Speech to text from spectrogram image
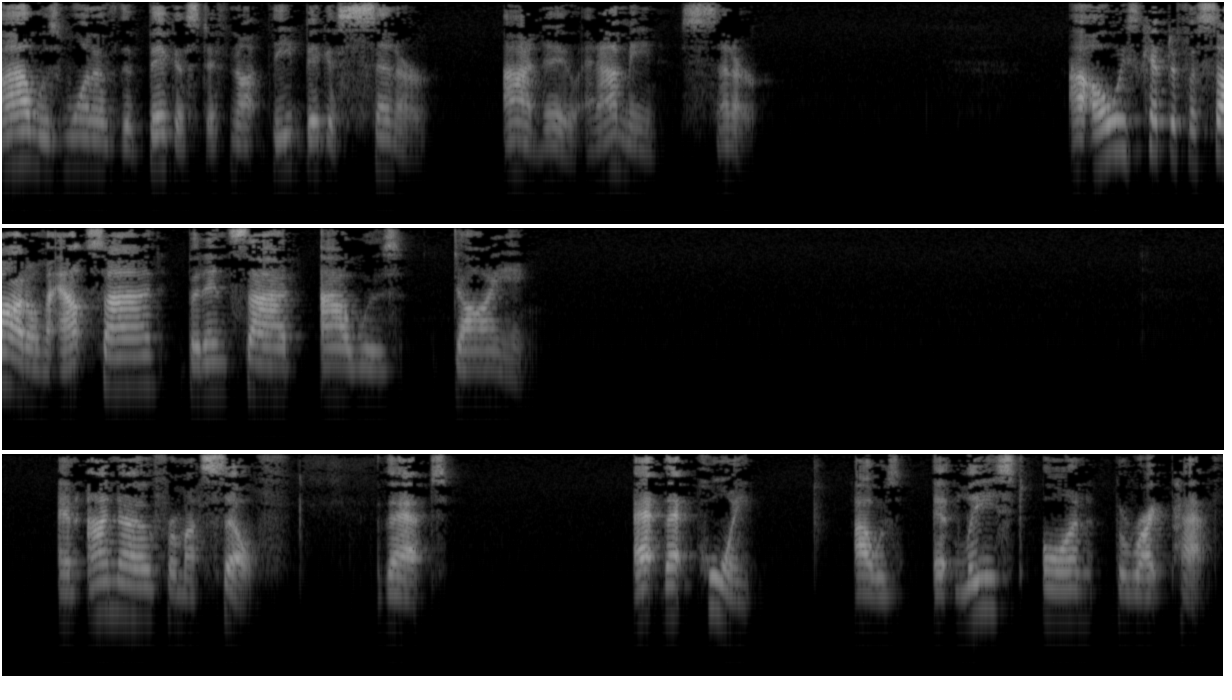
I was one of the biggest, if not the biggest sinner I knew, and I mean sinner. I always kept a facade on the outside, but inside I was dying. And I know for myself that at that point, I was at least on the right path.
